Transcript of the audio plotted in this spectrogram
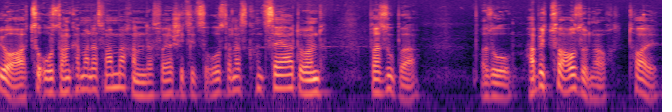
ja, zu Ostern kann man das mal machen. Das war ja schließlich zu Ostern das Konzert und war super. Also habe ich zu Hause noch. Toll.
